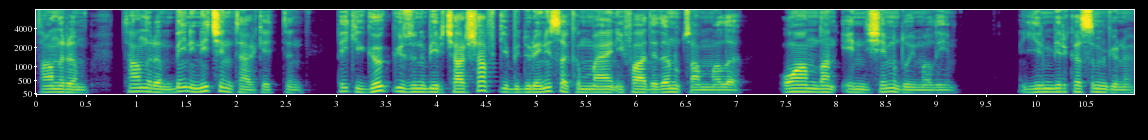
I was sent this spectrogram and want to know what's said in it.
Tanrım, Tanrım beni niçin terk ettin? Peki gökyüzünü bir çarşaf gibi düreni sakınmayan ifadeden utanmalı. O andan endişe mi duymalıyım? 21 Kasım günü.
